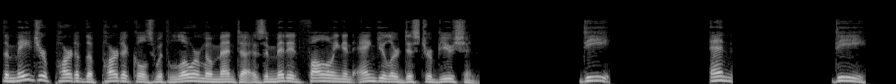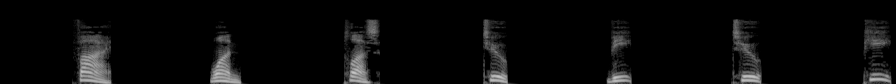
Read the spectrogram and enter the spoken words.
The major part of the particles with lower momenta is emitted following an angular distribution d n d phi 1 plus 2 v 2 p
